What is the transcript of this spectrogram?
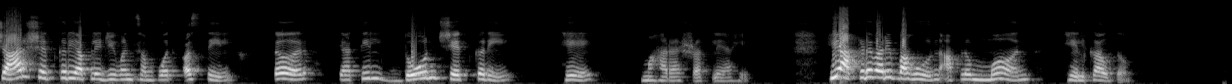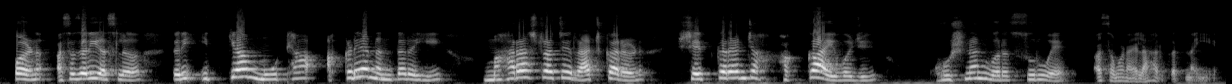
चार शेतकरी आपले जीवन संपवत असतील तर त्यातील दोन शेतकरी हे महाराष्ट्रातले आहेत. ही आकडेवारी पाहून आपलं मन हेलकावतं. पण असं जरी असलं तरी इतक्या मोठ्या आकड्यानंतरही महाराष्ट्राचे राजकारण शेतकऱ्यांच्या हक्काऐवजी घोषणांवर सुरू आहे असं म्हणायला हरकत नाहीये.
